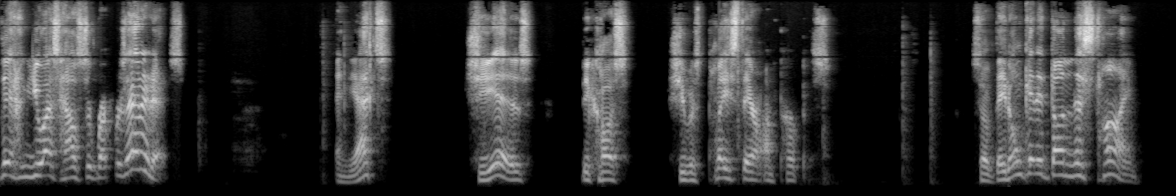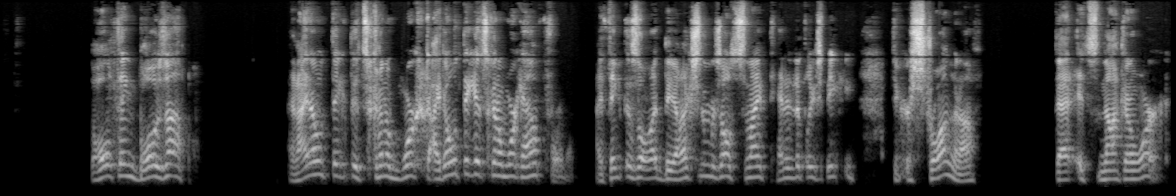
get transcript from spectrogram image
the U.S. House of Representatives. And yet, she is because she was placed there on purpose. So if they don't get it done this time, the whole thing blows up. And I don't think it's going to work. I don't think it's going to work out for them. I think there's a lot, the election results tonight, tentatively speaking, I think are strong enough that it's not going to work.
